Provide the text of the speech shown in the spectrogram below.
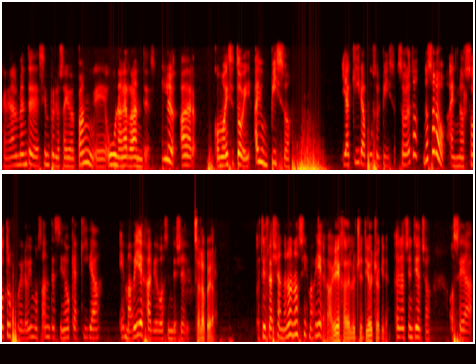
Generalmente siempre los cyberpunk eh, hubo una guerra antes. A ver, como dice Toby, hay un piso. Y Akira puso el piso. Sobre todo, no solo en nosotros porque lo vimos antes, sino que Akira es más vieja que Ghost in the Shell. Eso es lo peor. Estoy flasheando, no, no, sí es más Es vieja. más vieja, del 88, Akira. El 88. O sea,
